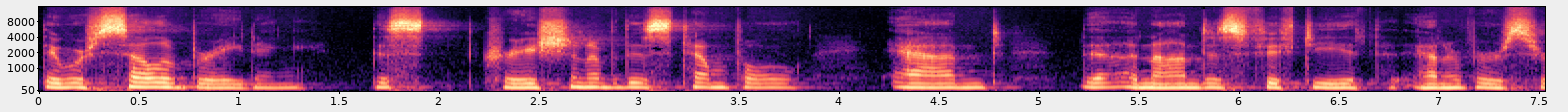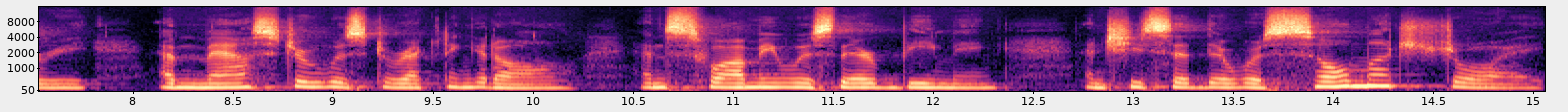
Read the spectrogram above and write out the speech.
they were celebrating this creation of this temple and the Ananda's 50th anniversary. And Master was directing it all, and Swami was there beaming. And she said there was so much joy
